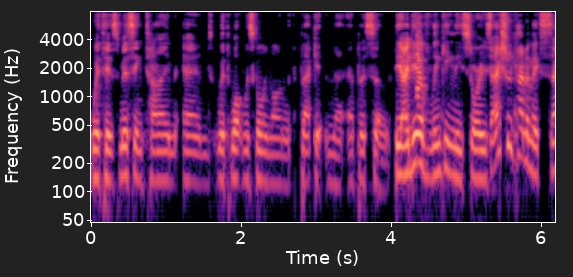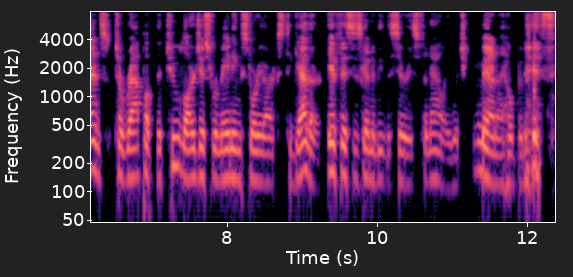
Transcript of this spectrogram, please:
with his missing time and with what was going on with Beckett in that episode. The idea of linking these stories actually kind of makes sense to wrap up the two largest remaining story arcs together, if this is going to be the series finale, which, man, I hope it is.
